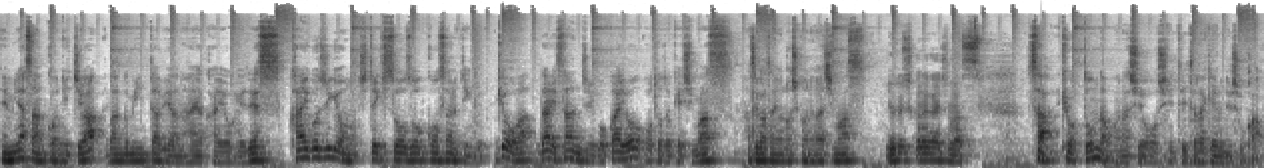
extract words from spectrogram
え皆さん、こんにちは。番組インタビュアーの早川洋平です。介護事業の知的創造コンサルティング。今日は第35回をお届けします。長谷川さんよろしくお願いします。よろしくお願いします。さあ、今日はどんなお話を教えていただけるんでしょうか？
